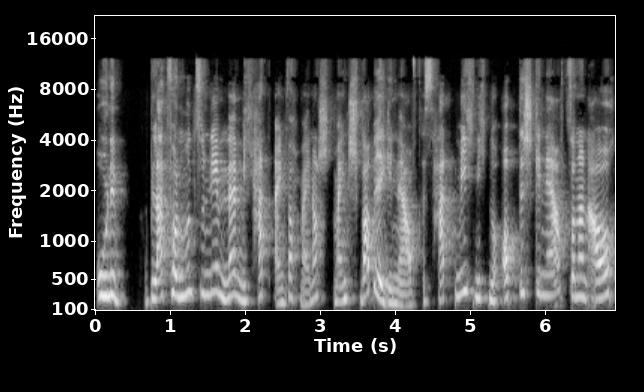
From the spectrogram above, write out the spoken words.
ohne Blatt von Mund zu nehmen, ne? mich hat einfach meiner, mein Schwabbel genervt. Es hat mich nicht nur optisch genervt, sondern auch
